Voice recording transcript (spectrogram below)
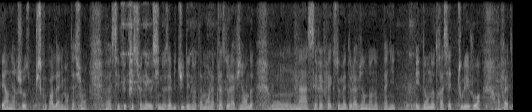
Dernière chose, puisqu'on parle d'alimentation, euh, c'est de questionner aussi nos habitudes et notamment la place de la viande. On a ces réflexes de mettre de la viande dans notre panier et dans notre assiette tous les jours. En fait,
